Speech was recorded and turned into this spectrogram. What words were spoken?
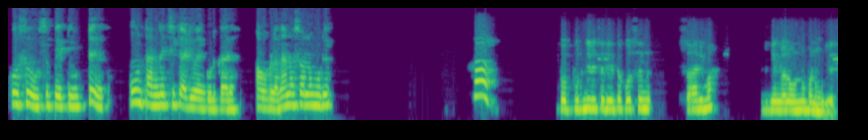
கொசு உசு பேத்தி விட்டு உன் தங்கச்சிக்கு அடி வாங்கி கொடுக்காரு அவ்வளவுதான் நான் சொல்ல முடியும். இப்போ புரிஞ்சுது தெரியாத கொசுன்னு. சாரிம்மா இதுக்கு எங்களால ஒண்ணும் பண்ண முடியாது.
